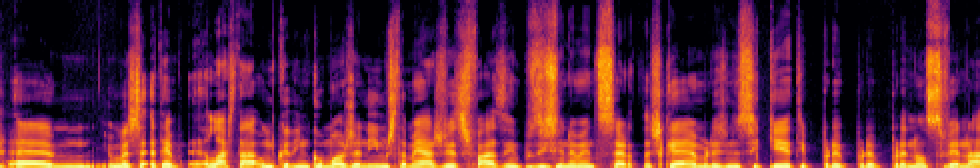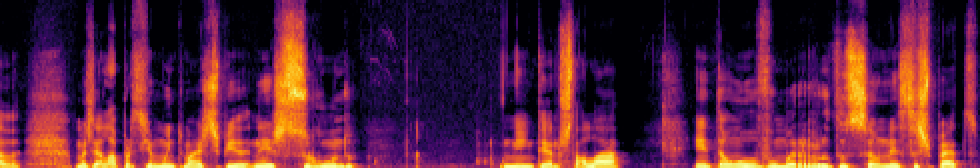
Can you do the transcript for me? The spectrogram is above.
Uh, mas até lá está, um bocadinho como os animes também às vezes fazem posicionamento certo das câmaras, não sei o quê, tipo, para, para, para não se ver nada. Mas ela aparecia muito mais despida. Neste segundo, Nintendo está lá, então houve uma redução nesse aspecto,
